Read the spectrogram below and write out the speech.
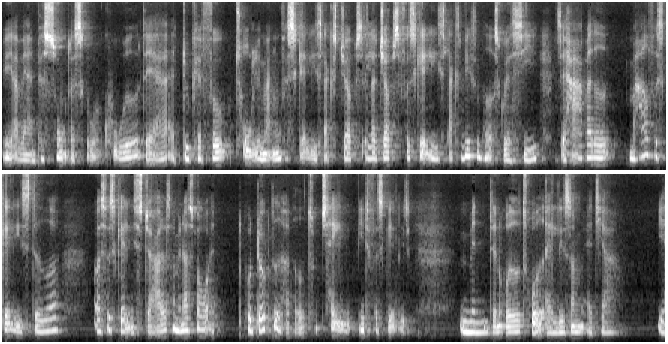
ved at være en person, der skriver kode, det er, at du kan få utrolig mange forskellige slags jobs, eller jobs forskellige slags virksomheder, skulle jeg sige. Så jeg har arbejdet meget forskellige steder, også forskellige størrelser, men også hvor at produktet har været totalt vidt forskelligt. Men den røde tråd er ligesom, at jeg, ja,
